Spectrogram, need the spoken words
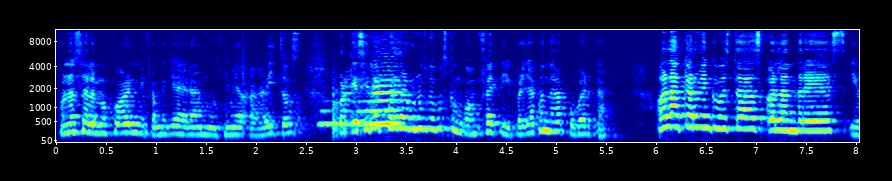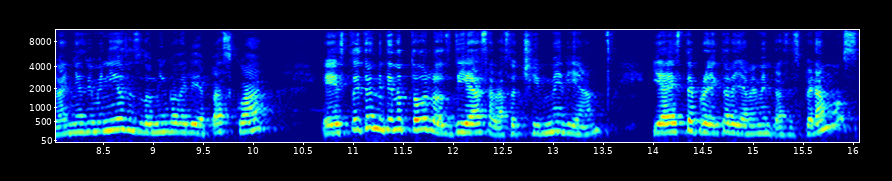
O no sé, a lo mejor en mi familia éramos muy apagaditos. Porque sí recuerdo algunos huevos con confeti, pero ya cuando era puberta. Hola Carmen, ¿cómo estás? Hola Andrés, Ibáñez, bienvenidos en su domingo daily de Pascua. Estoy transmitiendo todos los días a las ocho y media. Y a este proyecto le llamé Mientras Esperamos.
